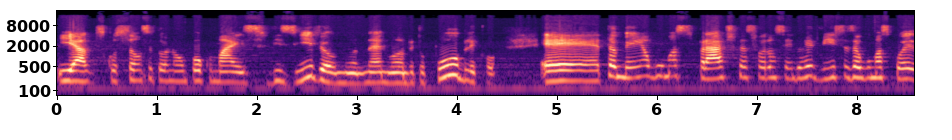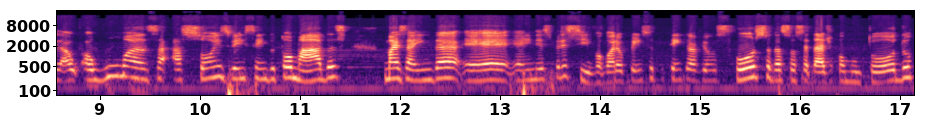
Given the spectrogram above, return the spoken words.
e a discussão se tornou um pouco mais visível no, né, no âmbito público, é, também algumas práticas foram sendo revistas, algumas coisas, algumas ações vêm sendo tomadas mas ainda é, é inexpressivo. Agora, eu penso que tem que haver um esforço da sociedade como um todo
